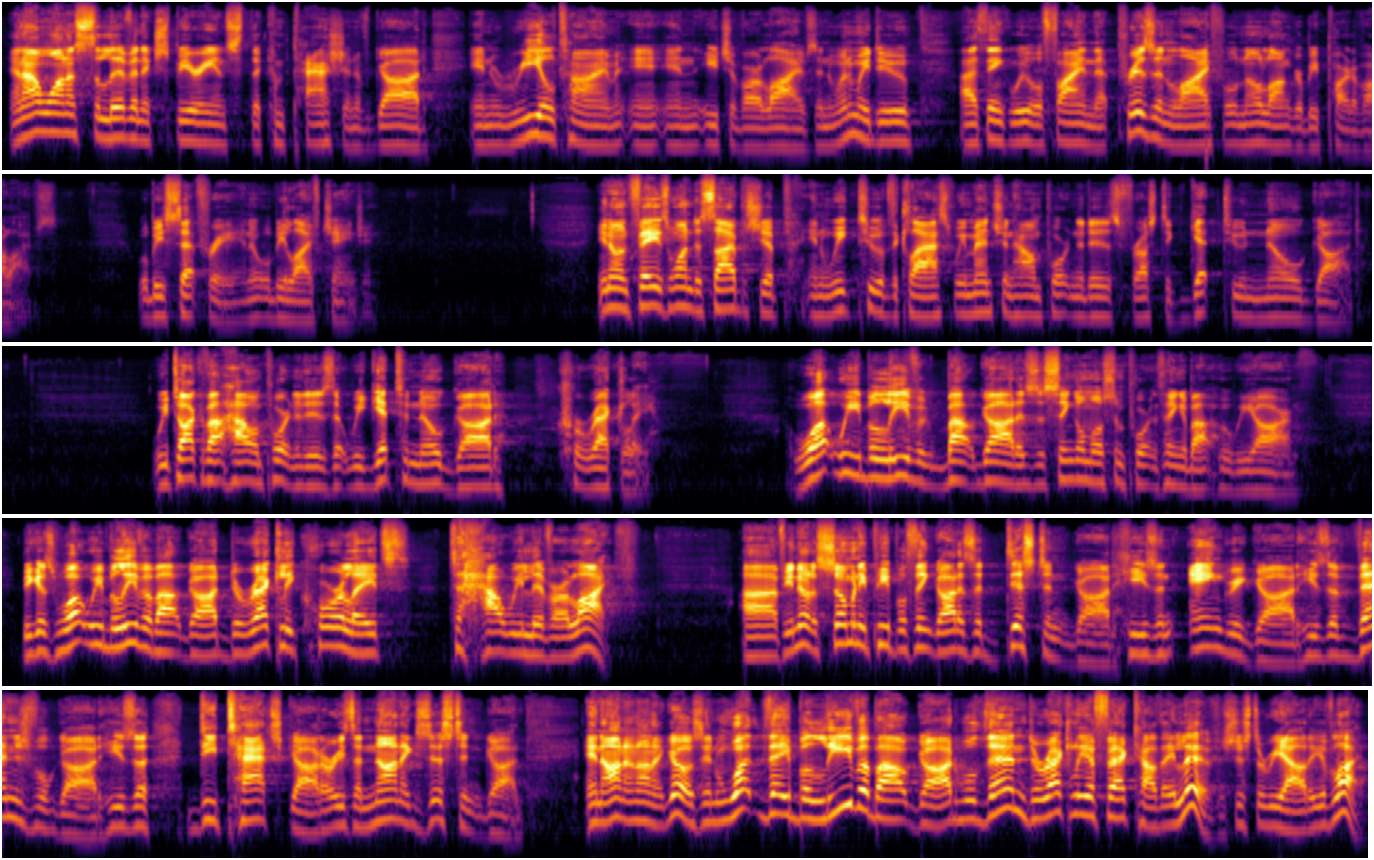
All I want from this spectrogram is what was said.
And I want us to live and experience the compassion of God in real time in, in, each of our lives. And when we do, I think we will find that prison life will no longer be part of our lives. We'll be set free and it will be life changing. You know, in phase one discipleship, in week two of the class, we mentioned how important it is for us to get to know God. We talk about how important it is that we get to know God correctly. What we believe about God is the single most important thing about who we are. Because what we believe about God directly correlates to how we live our life. Uh, if you notice, so many people think God is a distant God. He's an angry God. He's a vengeful God. He's a detached God, or he's a non existent God. And on and on it goes. And what they believe about God will then directly affect how they live. It's just a reality of life.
